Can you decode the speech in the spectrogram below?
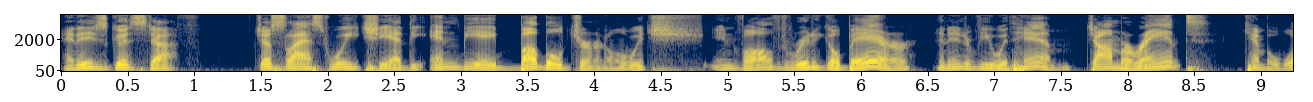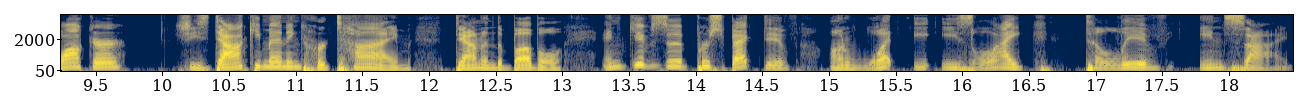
And it is good stuff. Just last week, she had the NBA Bubble Journal, which involved Rudy Gobert, an interview with him, Ja Morant, Kemba Walker. She's documenting her time down in the bubble and gives a perspective on what it is like to live inside.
